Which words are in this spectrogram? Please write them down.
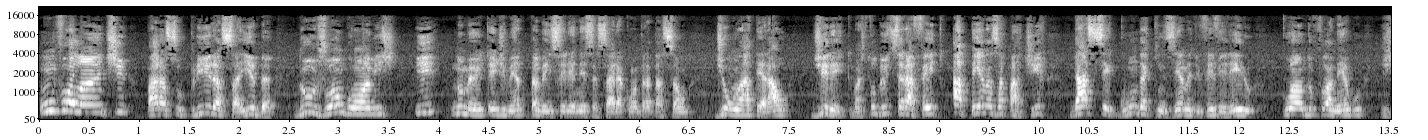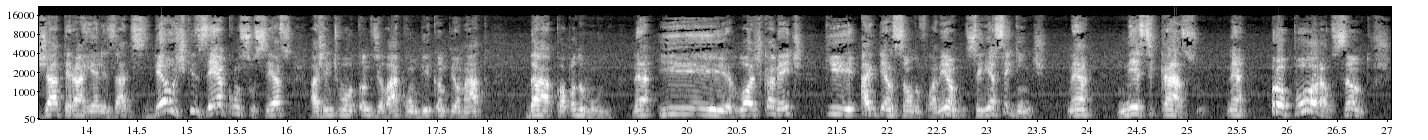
um volante para suprir a saída do João Gomes e, no meu entendimento, também seria necessária a contratação de um lateral direito. Mas tudo isso será feito apenas a partir da segunda quinzena de fevereiro, quando o Flamengo já terá realizado, se Deus quiser, com sucesso, a gente voltando de lá com o bicampeonato da Copa do Mundo, né? E logicamente que a intenção do Flamengo seria a seguinte, né? Nesse caso, né? Propor ao Santos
